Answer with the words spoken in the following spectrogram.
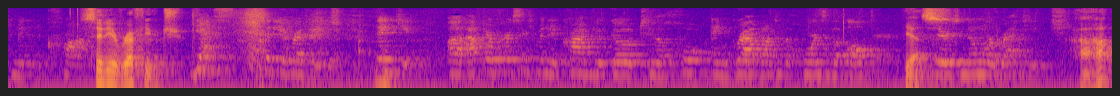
committed a crime. City of Refuge. Yes, city of refuge. Thank you. Uh, after a person committed a crime, would go to the ho- and grab onto the horns of the altar. Yes. There's no more refuge. Uh huh.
